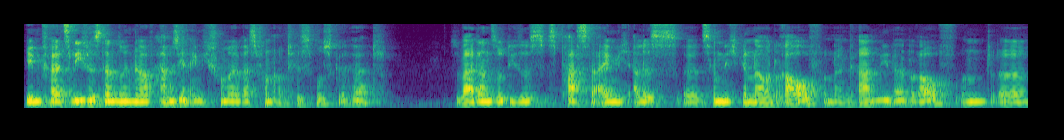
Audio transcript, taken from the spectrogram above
Jedenfalls lief es dann so hinauf, haben Sie eigentlich schon mal was von Autismus gehört? Es war dann so dieses, es passte eigentlich alles äh, ziemlich genau drauf und dann kamen die da drauf und äh,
